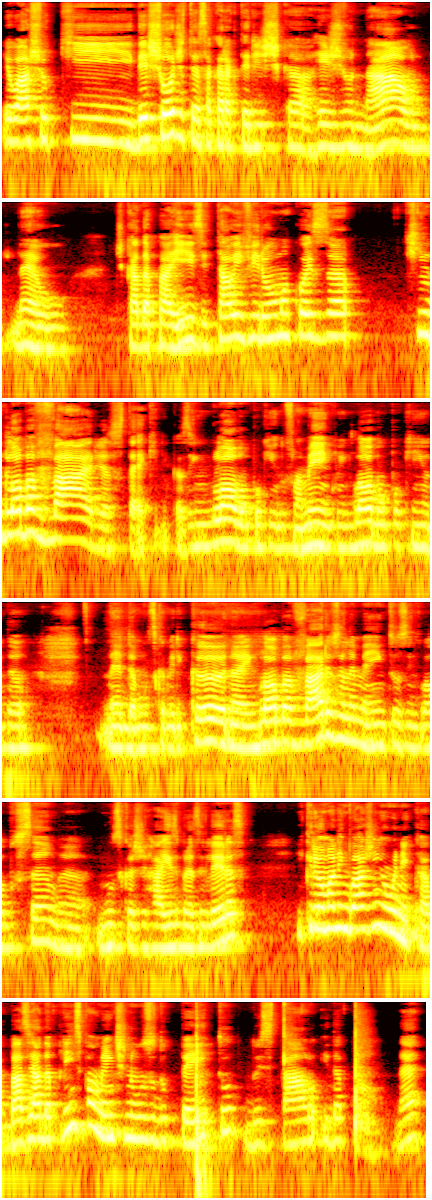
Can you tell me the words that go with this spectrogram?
eu acho que deixou de ter essa característica regional, né, o, de cada país e tal, e virou uma coisa que engloba várias técnicas, engloba um pouquinho do flamenco, engloba um pouquinho da, né, da música americana, engloba vários elementos, engloba o samba, músicas de raiz brasileiras, e criou uma linguagem única, baseada principalmente no uso do peito, do estalo e da palma, né?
